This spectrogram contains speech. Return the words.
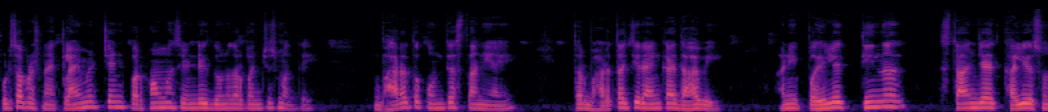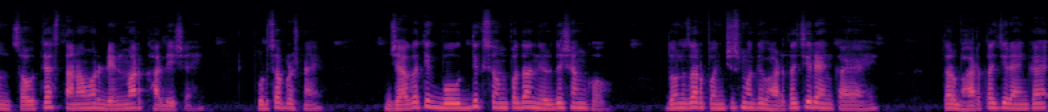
पुढचा प्रश्न आहे क्लायमेट चेंज परफॉर्मन्स इंडेक्स दोन हजार पंचवीसमध्ये भारत कोणत्या स्थानी आहे? तर भारताची रँक आहे दहावी आणि पहिले तीन स्थान जे आहेत खाली असून चौथ्या स्थानावर डेन्मार्क हा देश आहे. पुढचा प्रश्न आहे जागतिक बौद्धिक संपदा निर्देशांक दोन हजार पंचवीसमध्ये भारताची रँक काय आहे? तर भारताची रँक आहे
